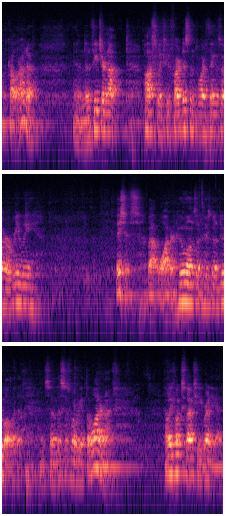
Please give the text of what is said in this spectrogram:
or Colorado. And in a future not possibly too far distant where things are really vicious about water. And who owns it, who's going to do what with it? And so this is where we get the water knife. How many folks have actually read it yet?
